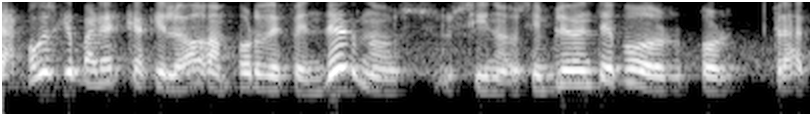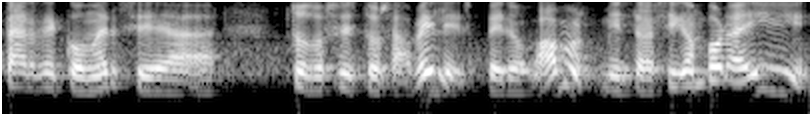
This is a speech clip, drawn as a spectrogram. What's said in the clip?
tampoco es que parezca que lo hagan por defendernos, sino simplemente por, por tratar de comerse a todos estos abeles. Pero vamos, mientras sigan por ahí,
